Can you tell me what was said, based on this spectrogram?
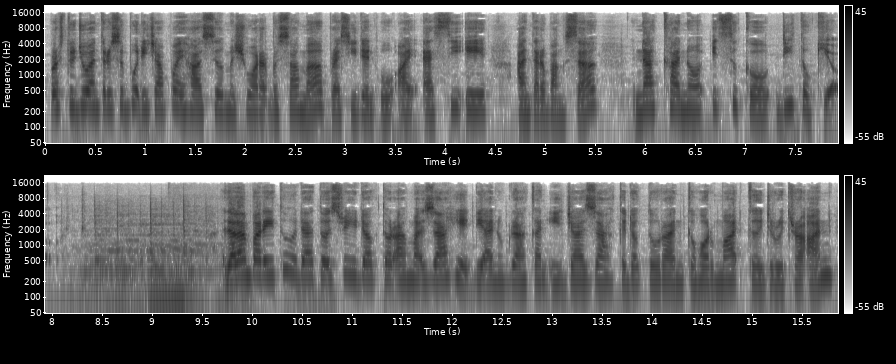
Persetujuan tersebut dicapai hasil mesyuarat bersama Presiden OISCA antarabangsa Nakano Itsuko di Tokyo. Dalam pada itu, Datuk Seri Dr. Ahmad Zahid dianugerahkan ijazah kedoktoran kehormat kejuruteraan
